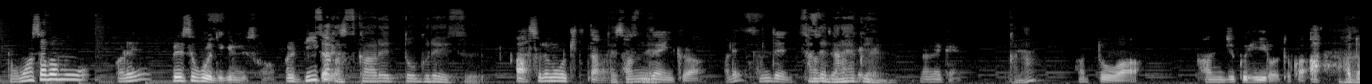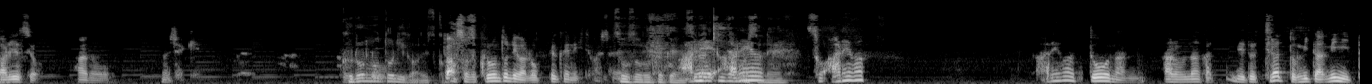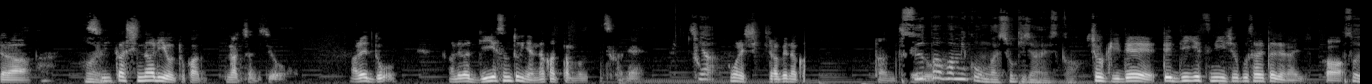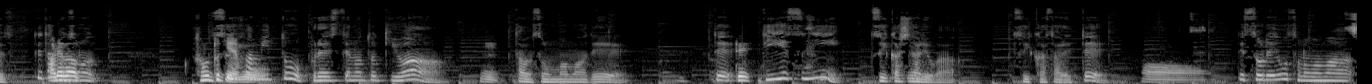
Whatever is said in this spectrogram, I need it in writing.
ロマサガも、あれ？プレステ4でできるんですか？あれビータですスカーレット・グレイス、あ、それも来てたな。ですね3000いくら？あれ ?3000、3700円700円。かな？あとは、半熟ヒーローとか、あ、はいあとあれですよ。あの、何でしたっけ？クロノトリガーですか？あ、そうそう、クロノトリガー600円で来てましたね。そうそう、600円。あれそれは聞いてましたね。そう、あれは、あれはどうなんあの、なんか、えっと、ちらっと見た、見に行ったら、はい。追加シナリオとかになってたんですよ。あれ、どう、あれは DS の時にはなかったもんですかね。いや、ここまで調べなかったんですけど。スーパーファミコンが初期じゃないですか。初期で、で、DS に移植されたじゃないですか。そうです。で、多分その、そのスーファ時はもう、ミとプレステの時は、うん。多分そのままで、で、で DS に追加シナリオが追加されて、で、それをそのまま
